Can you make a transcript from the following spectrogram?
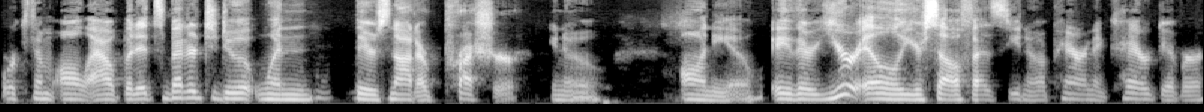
work them all out but it's better to do it when there's not a pressure you know on you either you're ill yourself as you know a parent and caregiver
